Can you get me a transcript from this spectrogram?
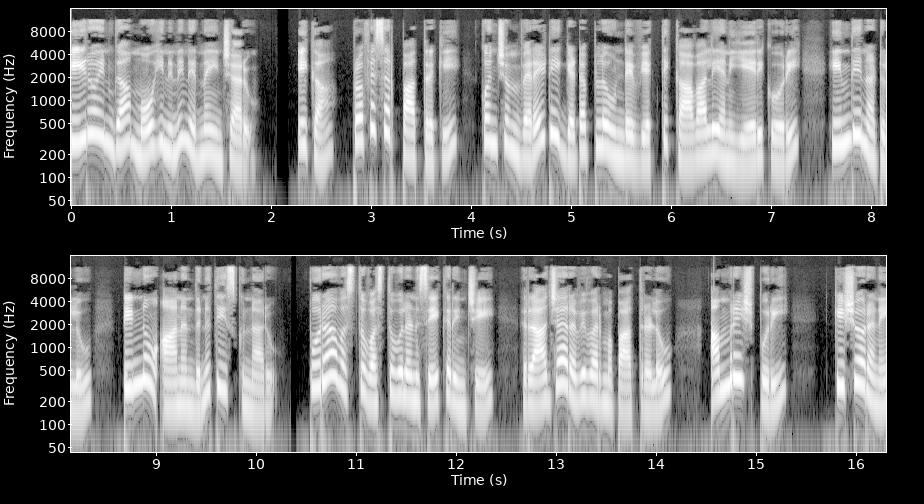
హీరోయిన్గా మోహినిని నిర్ణయించారు. ఇక ప్రొఫెసర్ పాత్రకి కొంచెం వెరైటీ గెటప్లో ఉండే వ్యక్తి కావాలి అని ఏరికోరి హిందీ నటులు టిన్ను ఆనంద్ను తీసుకున్నారు. పురావస్తు వస్తువులను సేకరించే రాజా రవివర్మ పాత్రలో అమ్రీష్ పురి కిషోర్ అనే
